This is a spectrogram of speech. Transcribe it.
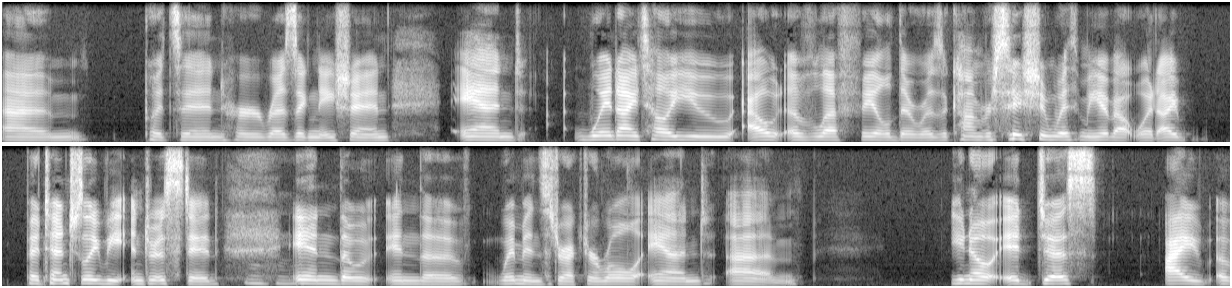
um, puts in her resignation, and when I tell you out of left field, there was a conversation with me about what I potentially be interested Mhm. in the in the women's director role, and um, you know, it just I uh,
